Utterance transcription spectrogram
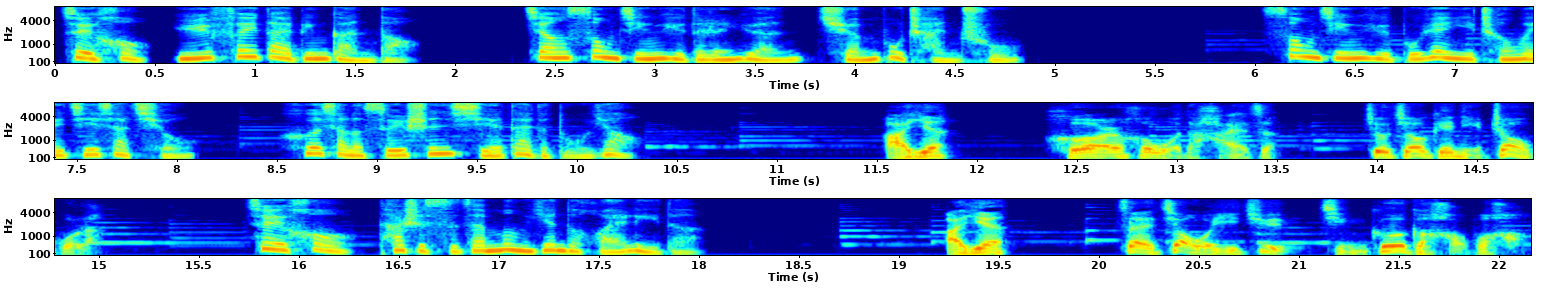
最后，于飞带兵赶到，将宋景宇的人员全部铲除。宋景宇不愿意成为阶下囚。喝下了随身携带的毒药。阿烟，和儿和我的孩子就交给你照顾了。最后他是死在梦烟的怀里的。阿烟，再叫我一句景哥哥好不好？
